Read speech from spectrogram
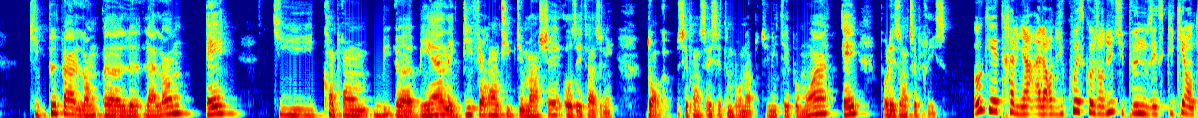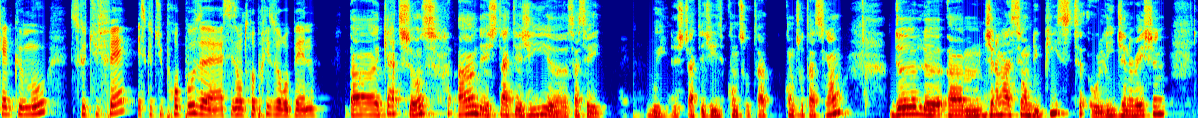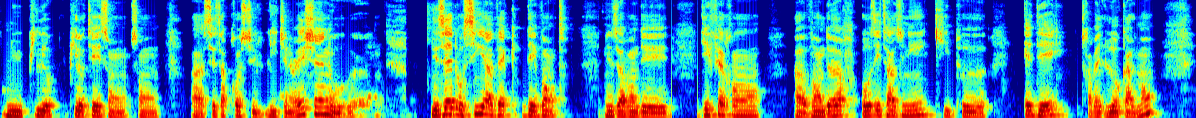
qui parler euh, la langue et qui comprennent euh, bien les différents types de marchés aux États-Unis. Donc, j'ai pensé que c'est une bonne opportunité pour moi et pour les entreprises. Ok, très bien. Alors du coup, est-ce qu'aujourd'hui tu peux nous expliquer en quelques mots ce que tu fais et ce que tu proposes à ces entreprises européennes? Euh, quatre choses. Un des stratégies, euh, ça c'est oui, des stratégies de consultation. Deux, la euh, génération du piste ou lead generation. Nous piloter son, son euh, ces approches de lead generation ou euh, nous aide aussi avec des ventes. Nous avons des différents euh, vendeurs aux États-Unis qui peuvent aider, travailler localement.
